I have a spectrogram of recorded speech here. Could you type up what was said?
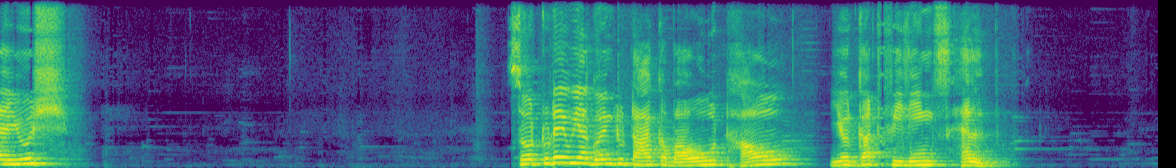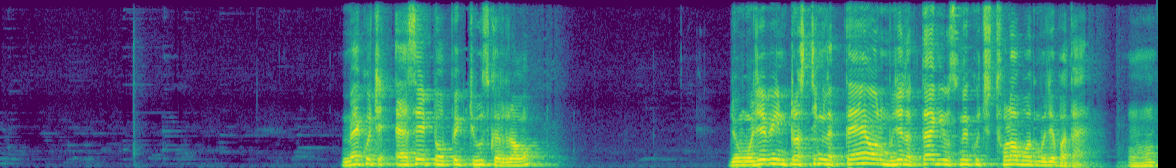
आयुष So, today we are going to talk about how your gut feelings help. मैं कुछ ऐसे टॉपिक चूज़ कर रहा हूँ, जो मुझे भी इंटरेस्टिंग लगते हैं और मुझे लगता है कि उसमें कुछ थोड़ा बहुत मुझे पता है हम्म।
